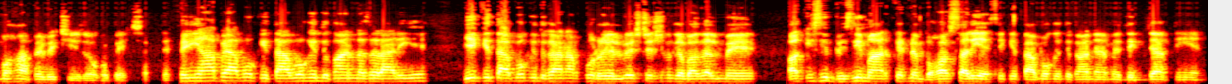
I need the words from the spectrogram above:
वहाँ पे भी चीज़ों को बेच सकते हैं। फिर यहाँ पे आपको किताबों की दुकान नज़र आ रही है। ये किताबों की दुकान आपको रेलवे स्टेशन के बगल में और किसी बिज़ी मार्केट में बहुत सारी ऐसी किताबों की दुकानें हमें दिख जाती हैं।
